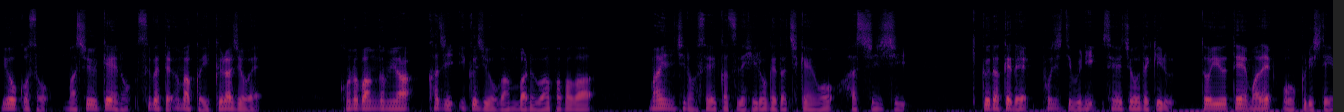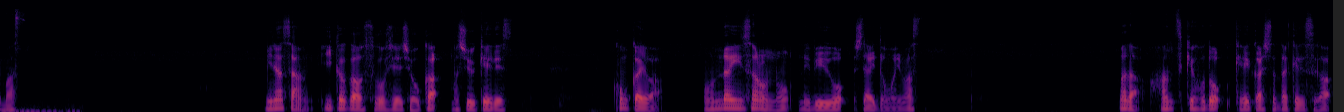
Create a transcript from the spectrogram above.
ようこそマシューケイのすべてうまくいくラジオへ。この番組は家事育児を頑張るワーパパが毎日の生活で広げた知見を発信し聞くだけでポジティブに成長できるというテーマでお送りしています。皆さんいかがお過ごしでしょうか？マシューケイです。今回はオンラインサロンのレビューをしたいと思います。まだ半月ほど経過しただけですが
